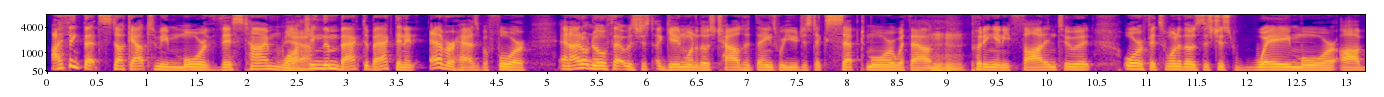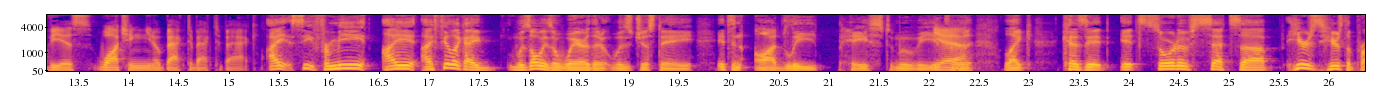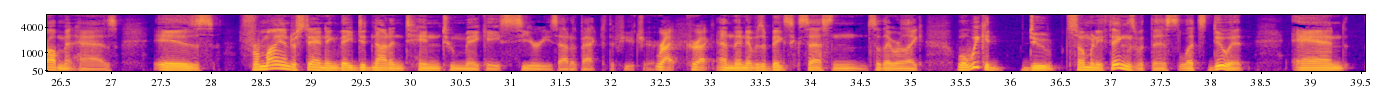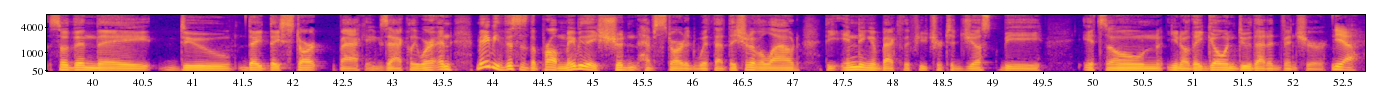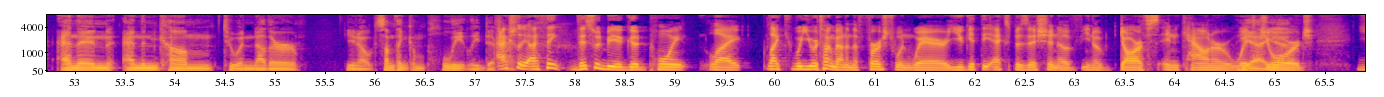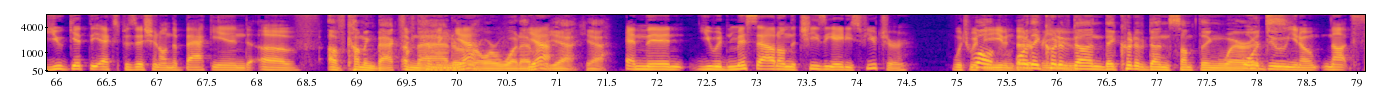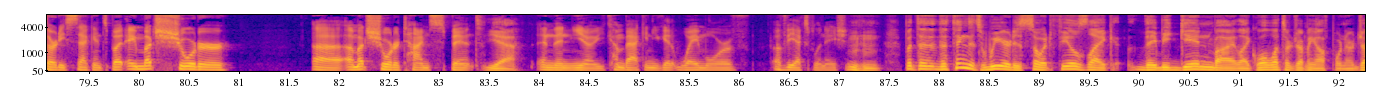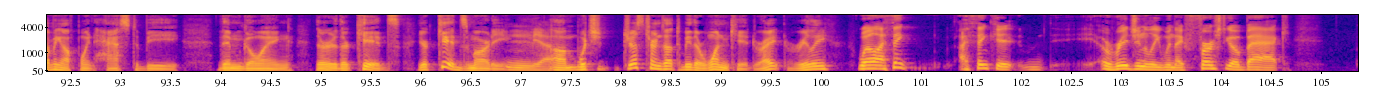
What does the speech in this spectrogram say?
I think that stuck out to me more this time watching Yeah. them back to back than it ever has before. And I don't know if that was just again one of those childhood things where you just accept more without Mm-hmm. putting any thought into it or if it's one of those that's just way more obvious watching, you know, back to back to back. I see. For me, I I feel like I was always aware that it was just a. It's an oddly paced movie. It's Yeah. a, like because it it sort of sets up. Here's here's the problem it has is. From my understanding, they did not intend to make a series out of Back to the Future. Right, correct. And then it was a big success. And so they were like, well, we could do so many things with this. Let's do it. And so then they do, they, they start back exactly where, and maybe this is the problem. Maybe they shouldn't have started with that. They should have allowed the ending of Back to the Future to just be its own, you know, they go and do that adventure. Yeah. And then, and then come to another, you know, something completely different. Actually, I think this would be a good point, like like what you were talking about in the first one, where you get the exposition of you know Darth's encounter with Yeah, yeah. George. You get the exposition on the back end of, of coming back from that coming- or, yeah. or whatever. Yeah. yeah. Yeah. and then you would miss out on the cheesy '80s future, which would be even better. Or they could you. have done they could have done something where or do you know not 30 seconds, but a much shorter, uh, a much shorter time spent, yeah. and then you know you come back and you get way more of of the explanation. Mm-hmm. But the the thing that's weird is so it feels like they begin by like, well, what's our jumping off point? Our jumping off point has to be them going, they're they're kids. You're kids, Marty. Mm, yeah. Um, which just turns out to be their one kid, right? Really? Well, I think I think it originally when they first go back.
